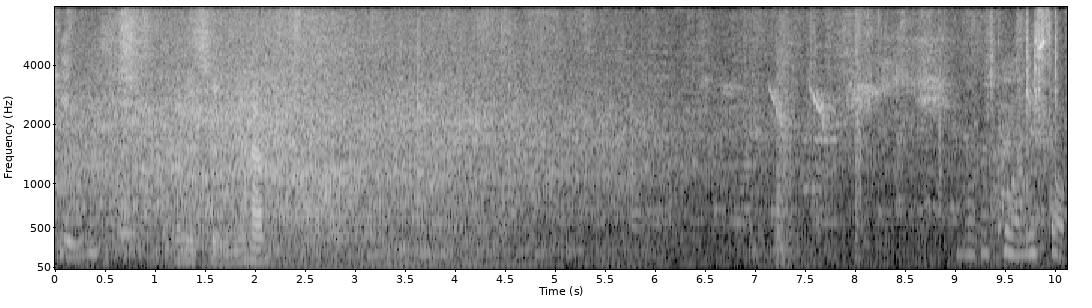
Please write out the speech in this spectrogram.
ขิง ก็มี ขิงนะครับ แล้วก็ถั่วลิสง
